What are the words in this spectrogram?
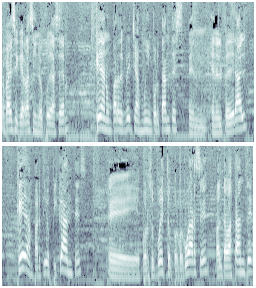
Me parece que Racing lo puede hacer. Quedan un par de fechas muy importantes en, en el federal. Quedan partidos picantes. eh, por supuesto, por jugarse, falta bastante.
